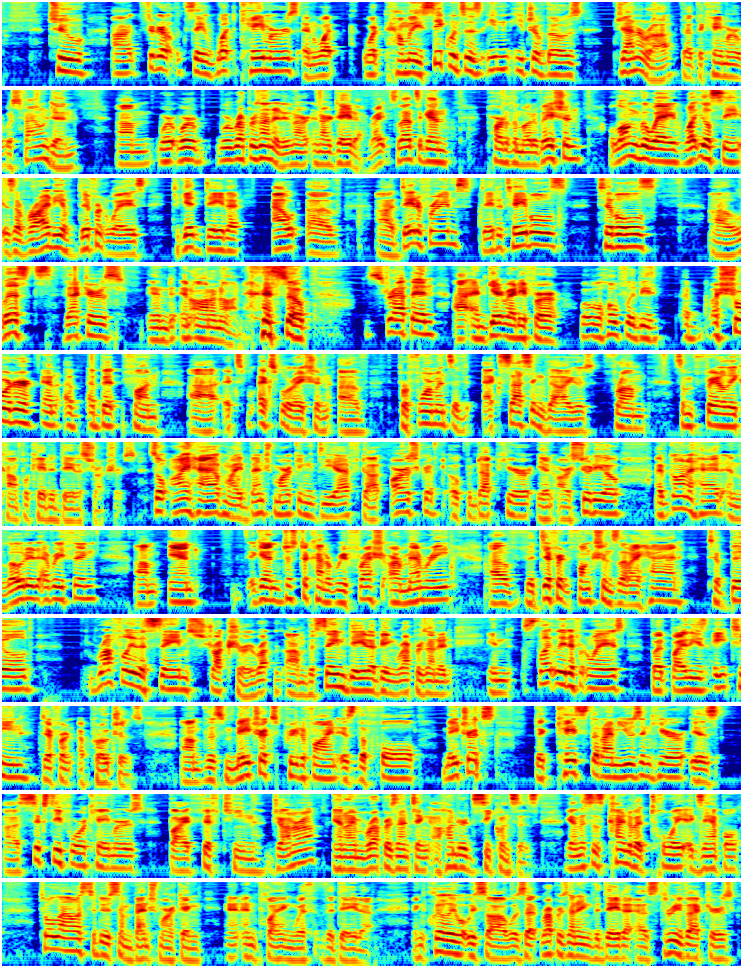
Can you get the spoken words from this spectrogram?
to uh, figure out, let's say, what k-mers and what, what, how many sequences in each of those genera that the k-mer was found in um, were, were, were represented in our, in our data, right? So that's, again, part of the motivation. Along the way, what you'll see is a variety of different ways to get data out of uh, data frames, data tables, tibbles, uh, lists, vectors, and, and on and on. so strap in uh, and get ready for what will hopefully be a, a shorter and a, a bit fun uh, exp exploration of performance of accessing values from some fairly complicated data structures. So I have my benchmarking df.r script opened up here in RStudio. I've gone ahead and loaded everything. Um, and again, just to kind of refresh our memory of the different functions that I had to build roughly the same structure, um, the same data being represented in slightly different ways, but by these 18 different approaches. Um, this matrix predefined is the full matrix. The case that I'm using here is uh, 64 k-mers by 15 genera, and I'm representing 100 sequences. Again, this is kind of a toy example to allow us to do some benchmarking and, and playing with the data. And clearly what we saw was that representing the data as three vectors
